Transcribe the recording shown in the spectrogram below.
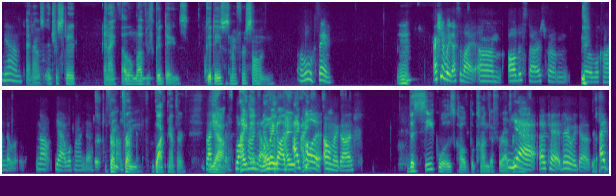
Yeah. And I was interested, and I fell in love with Good Days. Good Days was my first song. Oh, same. Mm. Actually, wait, that's a lie. Um, all the stars from the Wakanda, not yeah, Wakanda. From from Black Panther. Black yeah, Panther. Wakanda. I didn't know. Oh my god, I, I call I, it. Oh my gosh. The sequel is called Wakanda Forever. Yeah. Okay. There we go. Yeah. I.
